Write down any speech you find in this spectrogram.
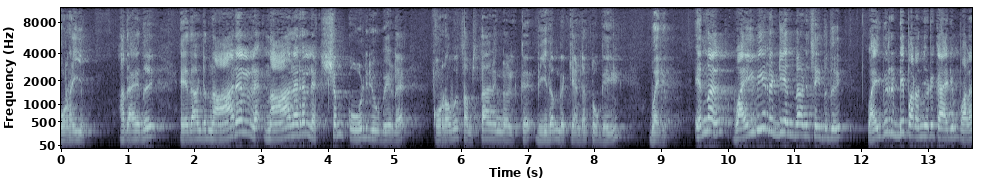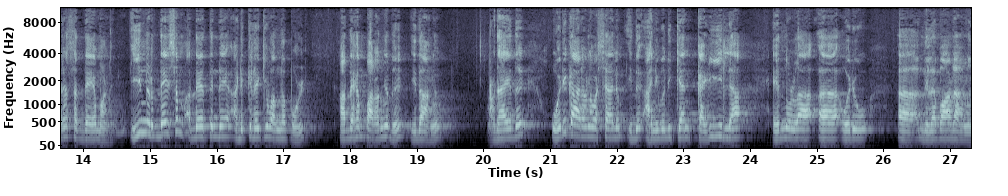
കുറയും. അതായത് ഏതാണ്ട് നാലര നാലര ലക്ഷം കോടി രൂപയുടെ കുറവ് സംസ്ഥാനങ്ങൾക്ക് വീതം വെക്കേണ്ട തുകയിൽ വരും. എന്നാൽ വൈ വി റെഡ്ഡി എന്താണ് ചെയ്തത്? വൈ വി റെഡ്ഡി പറഞ്ഞൊരു കാര്യം വളരെ ശ്രദ്ധേയമാണ്. ഈ നിർദ്ദേശം അദ്ദേഹത്തിന്റെ അടുക്കിലേക്ക് വന്നപ്പോൾ അദ്ദേഹം പറഞ്ഞത് ഇതാണ്. അതായത് ഒരു കാരണവശാലും ഇത് അനുവദിക്കാൻ കഴിയില്ല എന്നുള്ള ഒരു നിലപാടാണ്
